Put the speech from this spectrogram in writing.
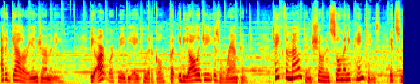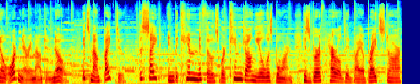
at a gallery in Germany. The artwork may be apolitical, but ideology is rampant. Take the mountain shown in so many paintings. It's no ordinary mountain, no. It's Mount Baekdu, the site in the Kim mythos where Kim Jong il was born, his birth heralded by a bright star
